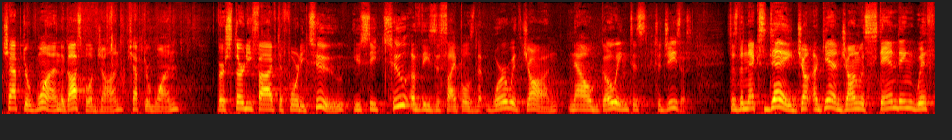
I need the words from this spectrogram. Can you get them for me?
chapter 1, the Gospel of John, chapter 1, verse 35 to 42, you see two of these disciples that were with John now going to, to Jesus. It says the next day, John, again, John was standing with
